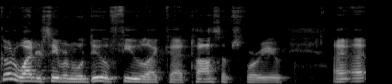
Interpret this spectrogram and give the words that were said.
go to wide receiver and we'll do a few like uh, toss ups for you. I, I,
